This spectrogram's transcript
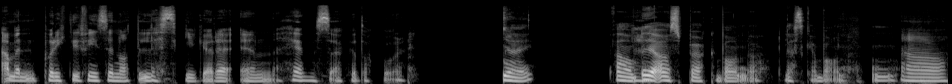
ja, men på riktigt finns det något läskigare än hemsökta dockor. Nej. Ja, ja, spökbarn då. Läskiga barn. Mm. Ja.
